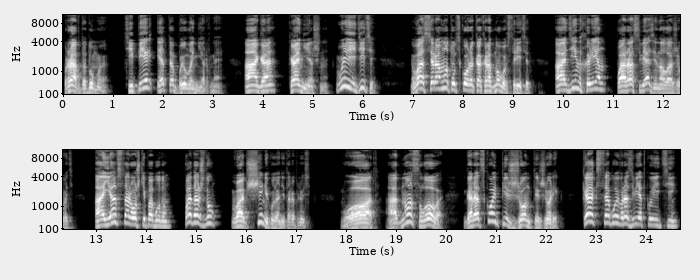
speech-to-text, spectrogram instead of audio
Правда, думаю, теперь это было нервное. «Ага, конечно, вы идите. Вас все равно тут скоро как родного встретят. Один хрен, пора связи налаживать. А я в сторожке побуду, подожду, вообще никуда не тороплюсь. Вот, одно слово, городской пижон ты, Жорик. Как с тобой в разведку идти?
